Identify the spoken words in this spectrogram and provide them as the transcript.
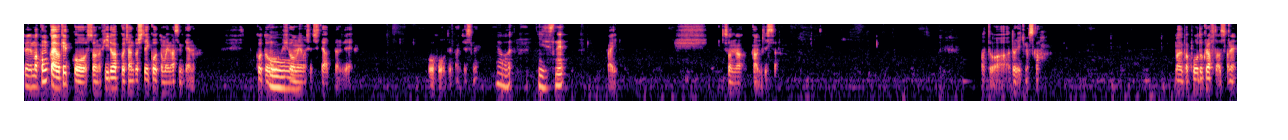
で、まあ、今回は結構そのフィードバックをちゃんとしていこうと思いますみたいなことを表明をしてあったんで、方法という感じですね。いや、いいですね。はい。そんな感じでした。あとは、どれいきますか？まあ、やっぱコードクラフターですかね。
